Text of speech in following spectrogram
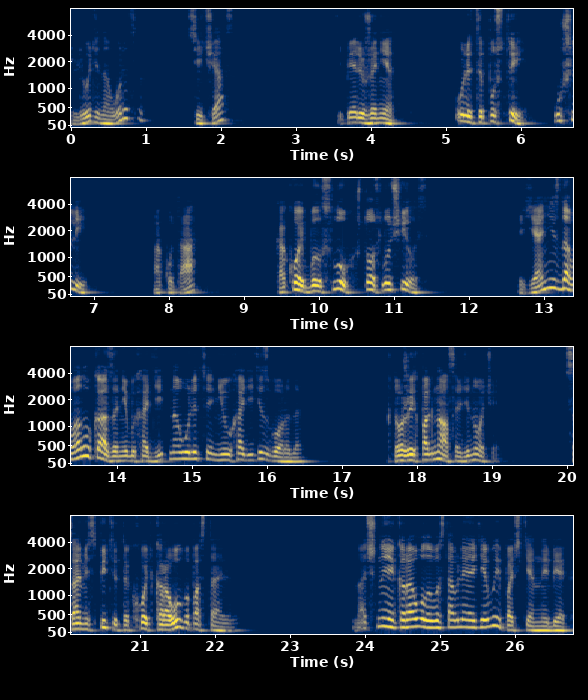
Люди на улицах? Сейчас? Теперь уже нет. Улицы пусты, ушли. А куда? Какой был слух, что случилось? Я не издавал указа не выходить на улицы, не уходить из города. Кто же их погнал среди ночи? Сами спите, так хоть караул бы поставили. Ночные караулы выставляете вы, почтенный бег.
